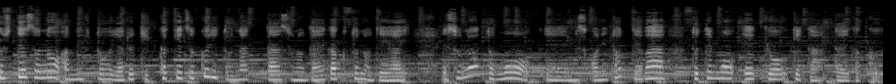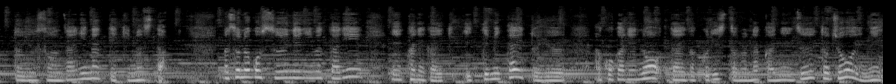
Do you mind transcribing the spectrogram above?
そしてそのアメフトをやるきっかけ作りとなったその大学との出会い、その後も、え、息子にとってはとても影響を受けた大学という存在になってきました。ま、その後数年にわたり、え、彼が行ってみたいという憧れの大学リストの中にずっと上位に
